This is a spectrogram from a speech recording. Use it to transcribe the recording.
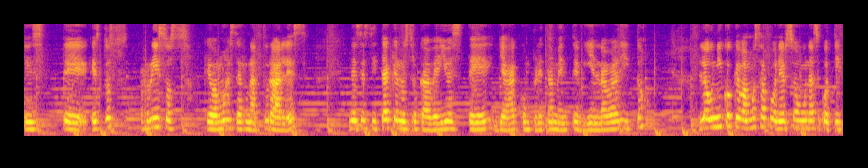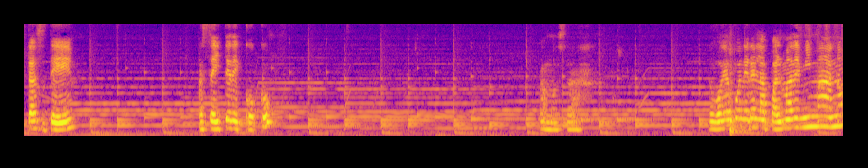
Este, estos rizos que vamos a hacer naturales, necesita que nuestro cabello esté ya completamente bien lavadito. Lo único que vamos a poner son unas gotitas de aceite de coco. Vamos a... Lo voy a poner en la palma de mi mano.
